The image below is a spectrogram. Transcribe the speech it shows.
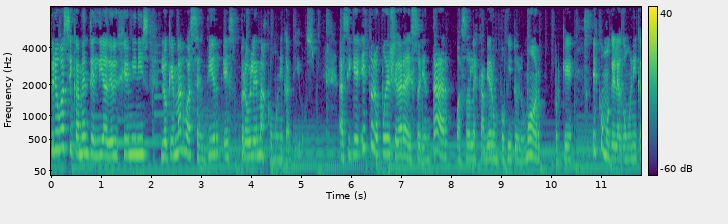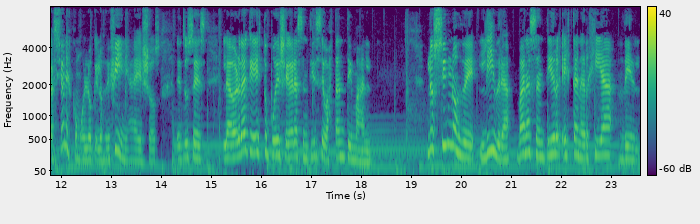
Pero básicamente el día de hoy, Géminis, lo que más va a sentir es problemas comunicativos. Así que esto los puede llegar a desorientar o hacerles cambiar un poquito el humor, porque es como que la comunicación es como lo que los define a ellos. Entonces, la verdad que esto puede llegar a sentirse bastante mal. Los signos de Libra van a sentir esta energía de,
